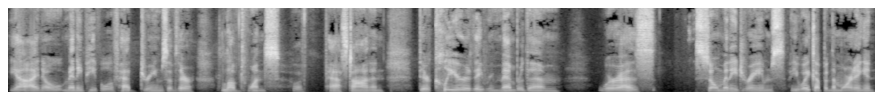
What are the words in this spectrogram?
Yeah, I know many people have had dreams of their loved ones who have passed on, and they're clear, they remember them, whereas so many dreams, you wake up in the morning and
